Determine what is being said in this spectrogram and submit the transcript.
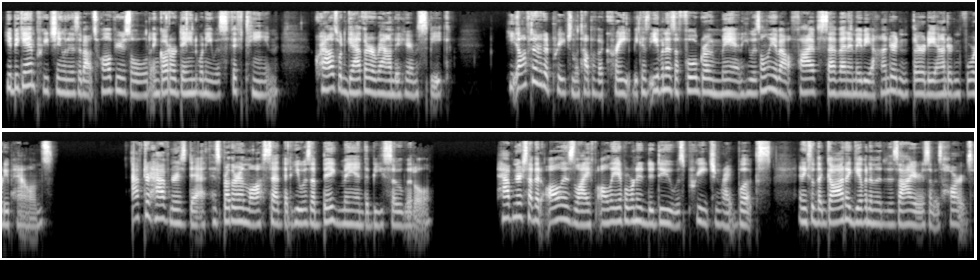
He began preaching when he was about 12 years old and got ordained when he was 15. Crowds would gather around to hear him speak, he often had to preach on the top of a crate because even as a full grown man, he was only about five seven and maybe 130, 140 pounds. After Havner's death, his brother in law said that he was a big man to be so little. Havner said that all his life, all he ever wanted to do was preach and write books, and he said that God had given him the desires of his heart.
